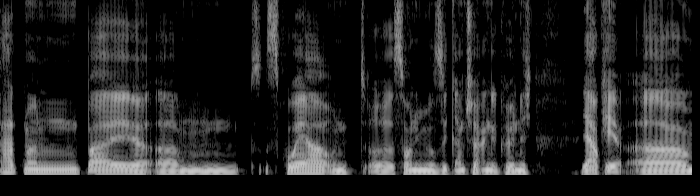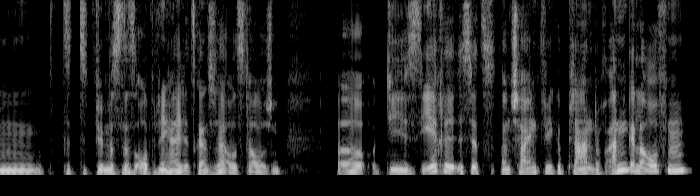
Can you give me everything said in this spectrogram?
hat man bei ähm, Square und äh, Sony Music ganz schön angekündigt, ja, okay, ähm, wir müssen das Opening halt jetzt ganz schnell austauschen. Äh, die Serie ist jetzt anscheinend wie geplant auch angelaufen.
